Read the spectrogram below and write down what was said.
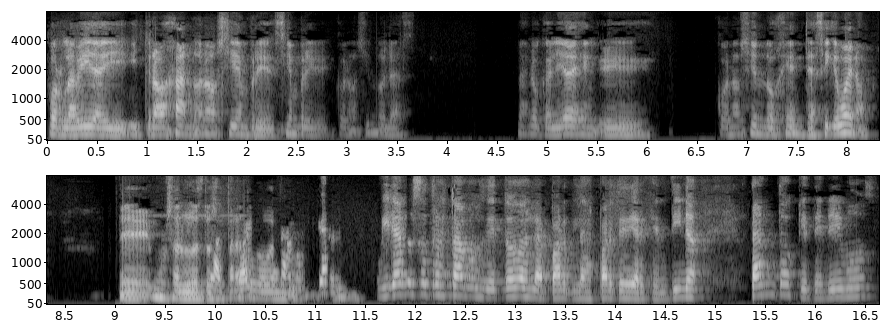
por la vida y, y trabajando, ¿no? Siempre, siempre conociendo las, las localidades eh, conociendo gente. Así que bueno, eh, un saludo entonces para todos. Mirá, nosotros estamos de todas la par las partes de Argentina, tantos que tenemos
